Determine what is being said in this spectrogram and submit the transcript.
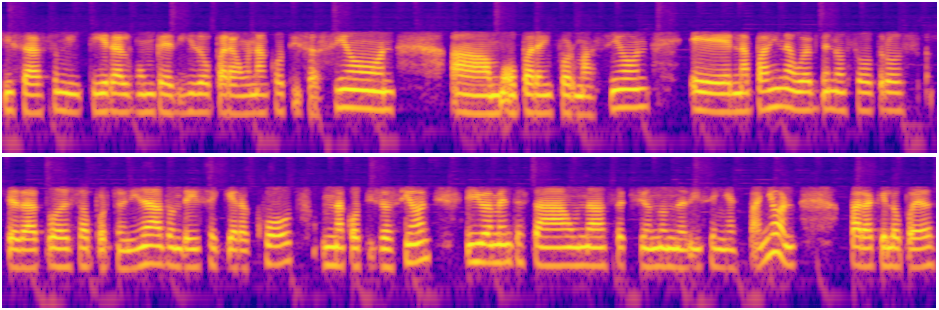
quizás emitir algún pedido para una cotización o para información, eh, en la página web de nosotros te da toda esa oportunidad donde dice Get a Quote, una cotización, y obviamente está una sección donde dice en español para que lo puedas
